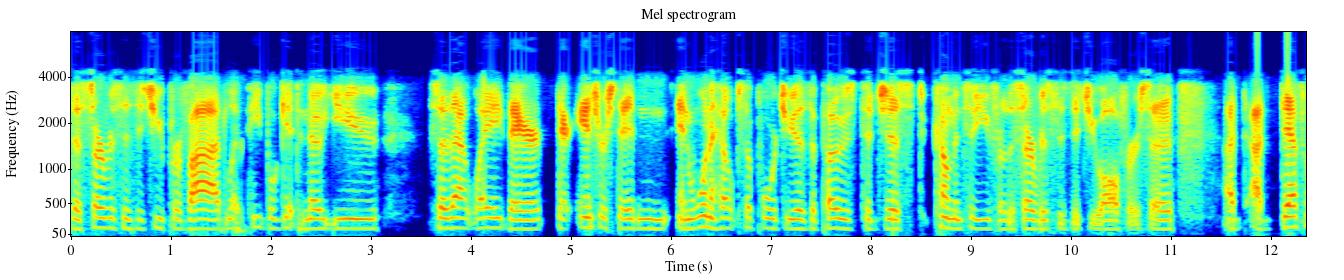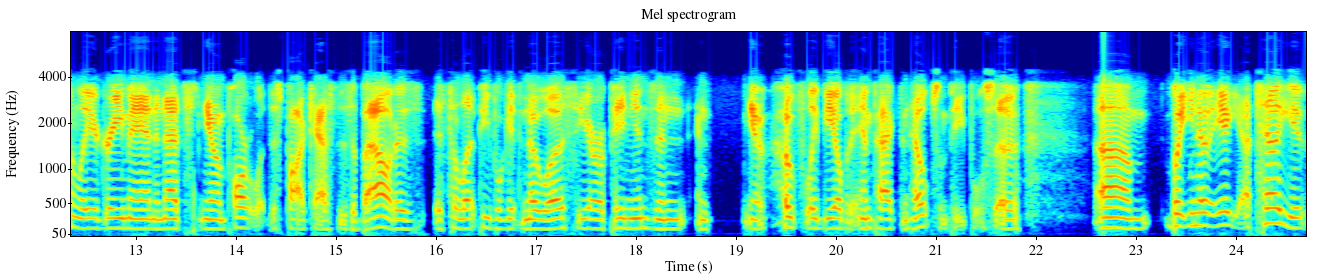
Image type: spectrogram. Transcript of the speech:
the services that you provide, let people get to know you, so that way they're they're interested and and want to help support you as opposed to just coming to you for the services that you offer. So I, I definitely agree, man, and that's you know in part what this podcast is about is is to let people get to know us, see our opinions, and and you know hopefully be able to impact and help some people. So, um, but you know I tell you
